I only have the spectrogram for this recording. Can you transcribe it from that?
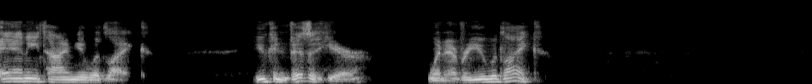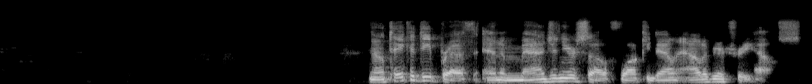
anytime you would like. You can visit here whenever you would like. Now take a deep breath and imagine yourself walking down out of your treehouse.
